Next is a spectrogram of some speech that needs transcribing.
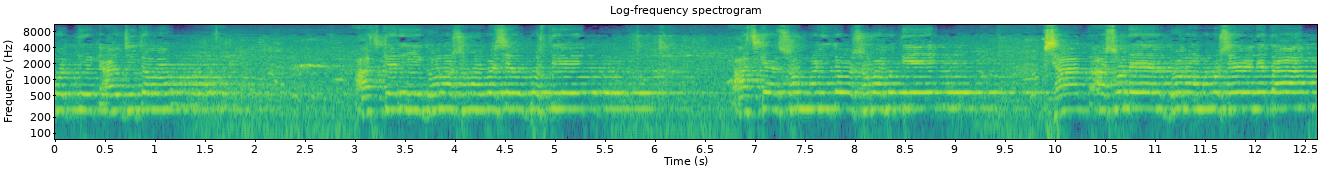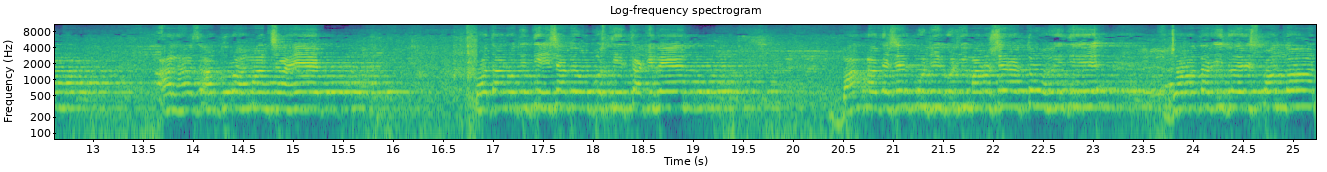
কর্তৃক আয়োজিত আজকের এই গণসমাবেশে উপস্থিত আজকের সম্মানিত সভাপতি, সাত আসনের গণমানুষের নেতা আলহাজ আব্দুর রহমান সাহেব, প্রধান অতিথি হিসাবে উপস্থিত থাকিবেন। বাংলাদেশের কোটি কোটি মানুষের তৌহিদি জনতার হৃদয়ের স্পন্দন।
